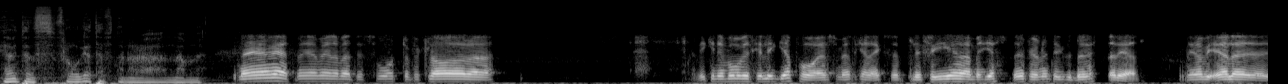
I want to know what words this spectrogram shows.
Jag har inte ens frågat efter några namn. Nej jag vet, men jag menar bara att det är svårt att förklara vilken nivå vi ska ligga på eftersom jag inte kan exemplifiera med gäster, för jag vill inte riktigt berätta det än. Eller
